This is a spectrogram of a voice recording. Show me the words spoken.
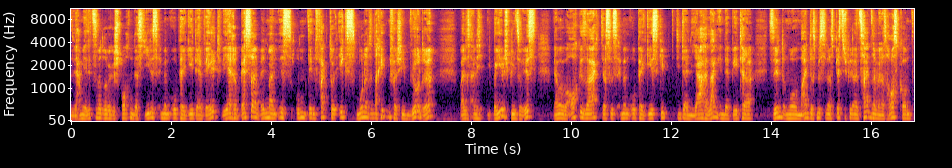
Also wir haben ja letztes Mal darüber gesprochen, dass jedes MMOPG der Welt wäre besser, wenn man es um den Faktor X Monate nach hinten verschieben würde, weil es eigentlich bei jedem Spiel so ist. Wir haben aber auch gesagt, dass es MMOPGs gibt, die dann jahrelang in der Beta sind und wo man meint, das müsste das beste Spiel aller Zeiten sein, wenn das rauskommt.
